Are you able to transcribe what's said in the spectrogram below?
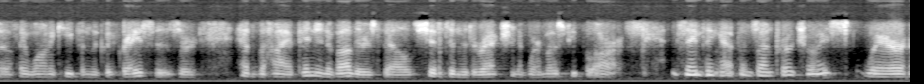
so if they want to keep in the good graces or have the high opinion of others, they'll shift in the direction of where most people are. The same thing happens on pro-choice, where,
